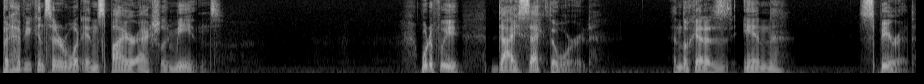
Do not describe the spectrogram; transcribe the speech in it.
But have you considered what inspire actually means? What if we dissect the word and look at it as in spirit?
